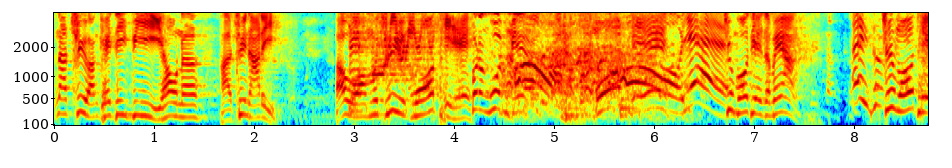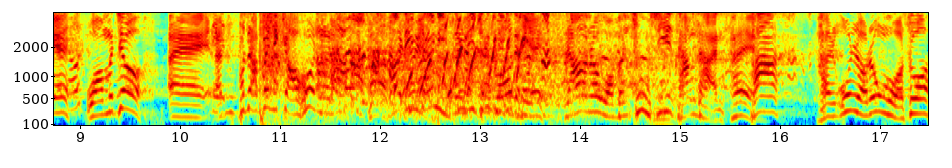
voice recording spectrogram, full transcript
那去完 KTV 以后呢？啊，去哪里？啊，我们去摩铁。不能问别人。摩铁。哦耶！去摩铁怎么样？哎，去摩铁，我们就哎，呃不知道被你搞混了 啦。你讲你跟你去摩铁，然后呢，我们促膝长谈。他很温柔的问我说：“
